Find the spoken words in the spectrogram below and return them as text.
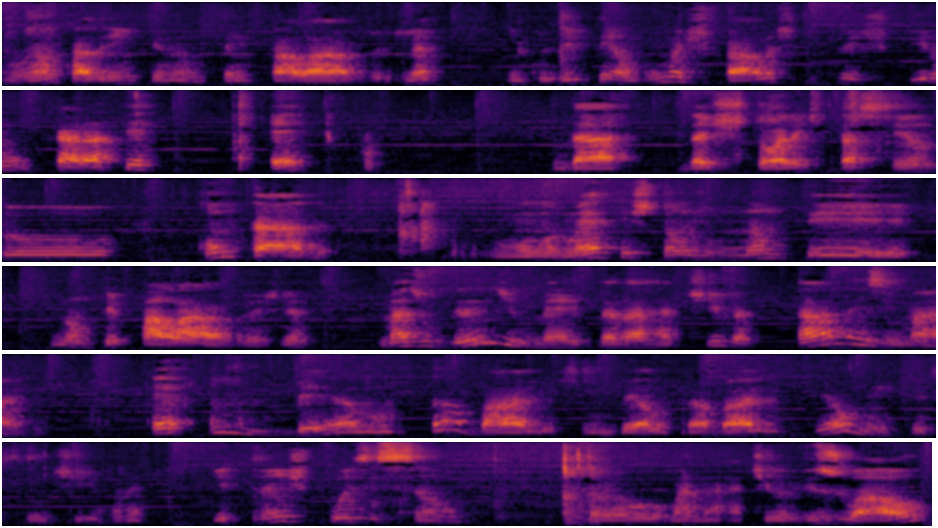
Não é um quadrinho que não tem palavras, né? Inclusive tem algumas falas que respiram o caráter épico da, da história que está sendo contada. Não é questão de não ter, não ter palavras, né? Mas o grande mérito da narrativa está nas imagens. É um belo trabalho, assim, um belo trabalho realmente nesse sentido, né? De transposição para uma narrativa visual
